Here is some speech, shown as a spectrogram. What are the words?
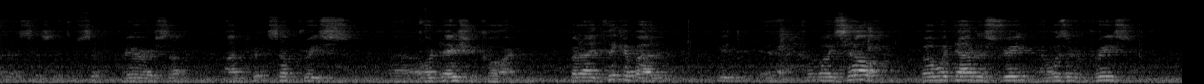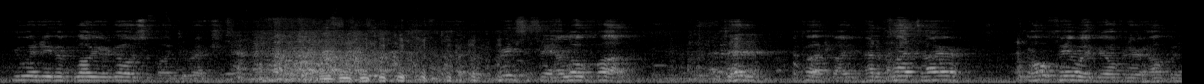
And This is a prayer of some, on some priest's uh, ordination card. But I think about it, it, for myself, if I went down the street, I wasn't a priest, you wouldn't even blow your nose in my direction. The priest would say, hello, Father. And then if I, if I had a flat tire, the whole family would be over there helping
